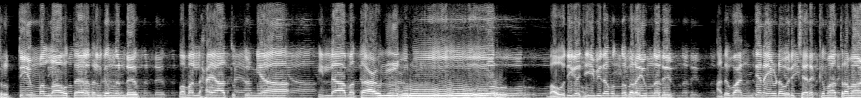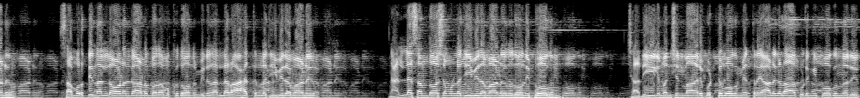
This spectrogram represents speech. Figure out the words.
തൃപ്തിയും അള്ളാഹു തേല നൽകുന്നുണ്ട് വമൽ ഹയാത്തു ദുന്യാ ഇല്ലാ ഗുറൂർ. ഭൗതിക ജീവിതം എന്ന് പറയുന്നത് അത് വഞ്ചനയുടെ ഒരു ചരക്ക് മാത്രമാണ്. സമൃദ്ധി നല്ലോണം കാണുമ്പോ നമുക്ക് തോന്നും ഇത് നല്ല റാഹത്തുള്ള ജീവിതമാണ്. നല്ല സന്തോഷമുള്ള ജീവിതമാണ് എന്ന് തോന്നിപ്പോകും. ചതിയിൽ മനുഷ്യന്മാര് പെട്ടുപോകും. എത്ര ആളുകളാ കുടുങ്ങിപ്പോകുന്നത്?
